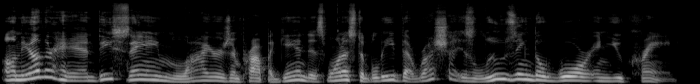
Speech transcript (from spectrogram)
On the other hand, these same liars and propagandists want us to believe that Russia is losing the war in Ukraine.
